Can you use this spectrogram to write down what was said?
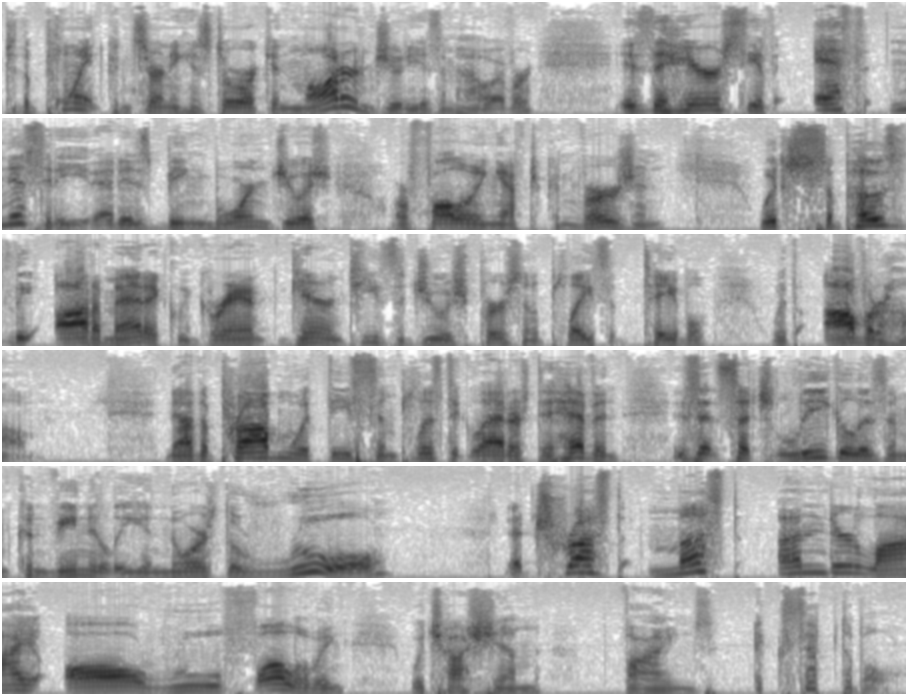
to the point concerning historic and modern Judaism, however, is the heresy of ethnicity, that is, being born Jewish or following after conversion, which supposedly automatically grant, guarantees the Jewish person a place at the table with Avraham. Now, the problem with these simplistic ladders to heaven is that such legalism conveniently ignores the rule that trust must underlie all rule following which Hashem finds acceptable.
